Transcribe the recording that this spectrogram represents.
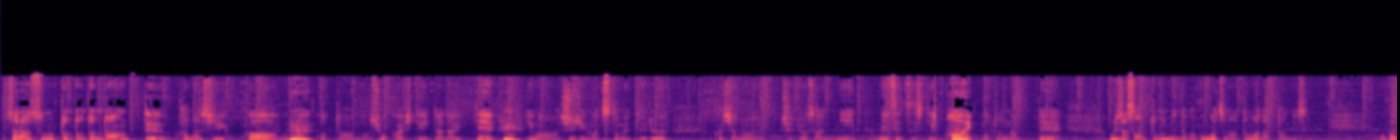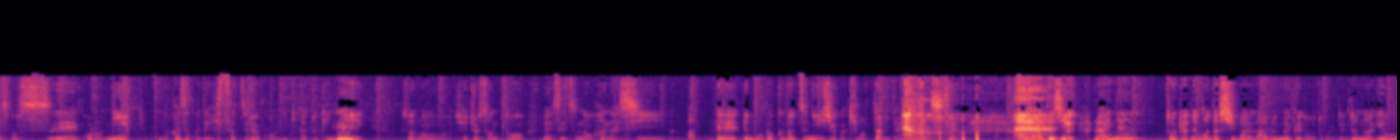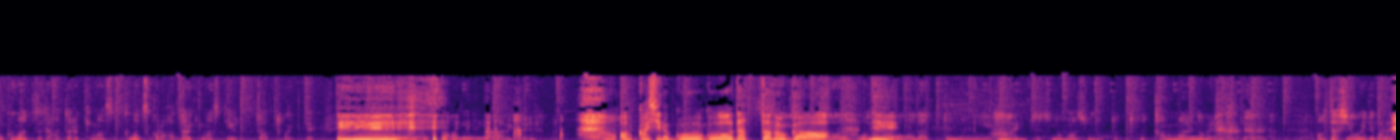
そしたらそのトントントントンって話がうまいことあの紹介していただいて、今主人が勤めてる会社の社長さんに面接していくはい。ことになって森田さんとの面談が5月の頭だったんです。5月の末頃に家族で視察旅行に来た時に、その社長さんと面接の話あってでも6月に移住が決まったみたいな感じで。で私来年東京でまだ芝居があるんだけどとか言って旦那いやもう9月で働きます9月から働きますって言ったとか言って。ええそんなみたいな。おかしな55だったのが。そうそうそうね5だったのに、はい。面接の話になったら途端前のめりになって私置いてかれた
